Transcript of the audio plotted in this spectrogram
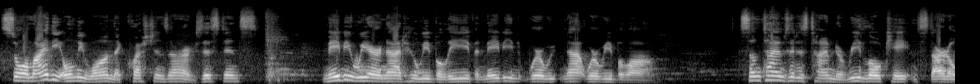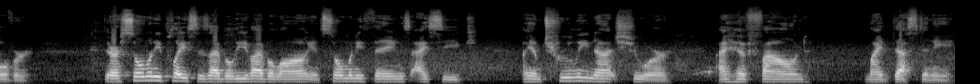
"So am I the only one that questions our existence? Maybe we are not who we believe, and maybe we're not where we belong. Sometimes it is time to relocate and start over. There are so many places I believe I belong, and so many things I seek. I am truly not sure I have found my destiny."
